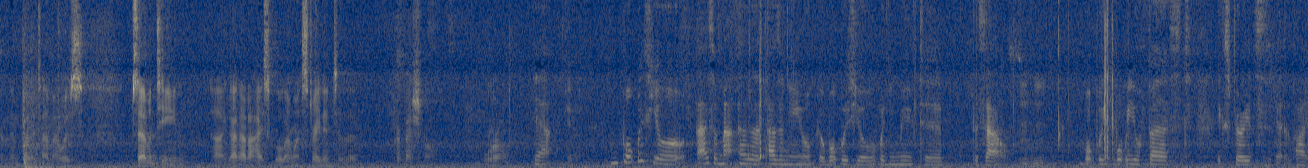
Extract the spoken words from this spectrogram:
and then by the time I was 17, I got out of high school. I went straight into the professional world. Yeah. Yeah. What was your as a as a, as a New Yorker? What was your when you moved to the South? hmm What were what were your first experiences of it like?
